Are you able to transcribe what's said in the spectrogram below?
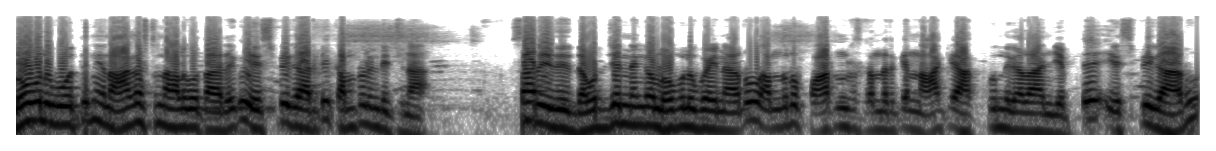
లోపలికి పోతే నేను ఆగస్టు నాలుగో తారీఖు ఎస్పీ గారికి కంప్లైంట్ ఇచ్చిన. సార్ ఇది దౌర్జన్యంగా లోపలికి పోయినారు. అందరూ పార్ట్నర్స్ అందరికీ నాకే హక్కు ఉంది కదా అని చెప్తే ఎస్పీ గారు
